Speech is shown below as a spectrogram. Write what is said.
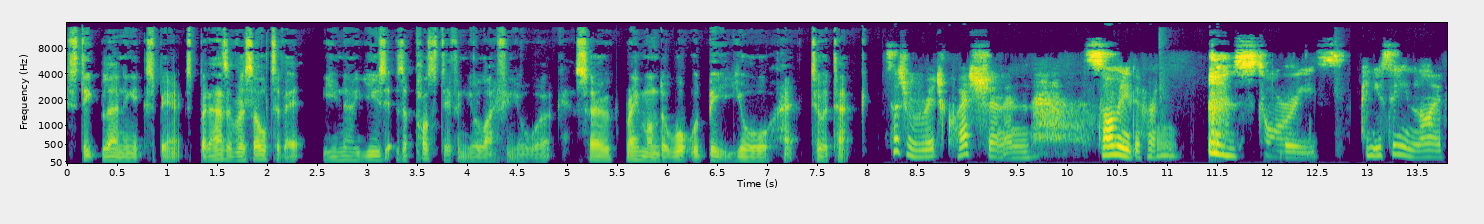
steep learning experience, but as a result of it, you now use it as a positive in your life and your work. So, Raimonda, what would be your hack to attack? Such a rich question and so many different stories. And you see in life,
